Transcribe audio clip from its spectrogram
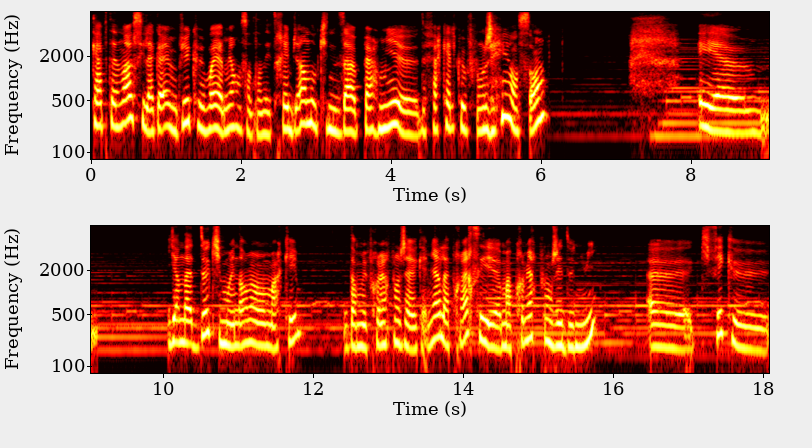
Captain Mouse, il a quand même vu que moi et Amir, on s'entendait très bien, donc il nous a permis euh, de faire quelques plongées ensemble. Et il y en a deux qui m'ont énormément marqué dans mes premières plongées avec Amir. La première, c'est ma première plongée de nuit, qui fait que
